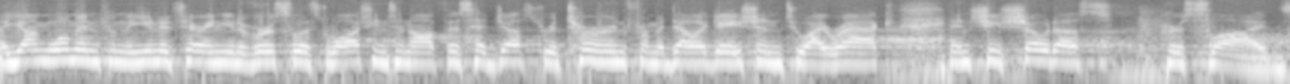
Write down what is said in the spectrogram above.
A young woman from the Unitarian Universalist Washington office had just returned from a delegation to Iraq, and she showed us her slides.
